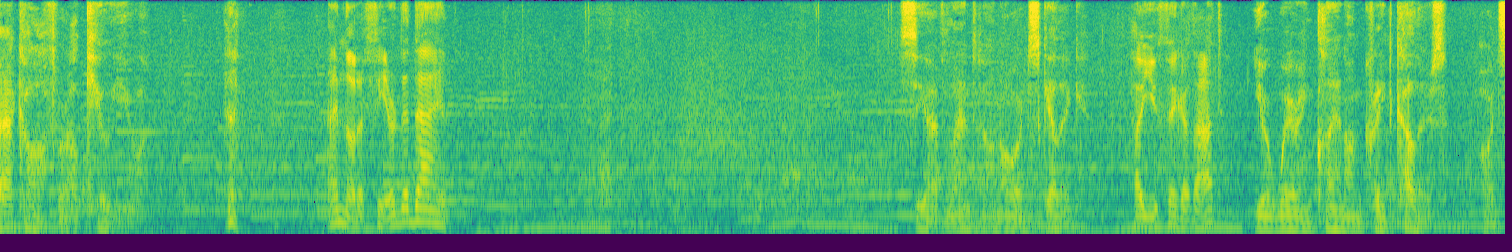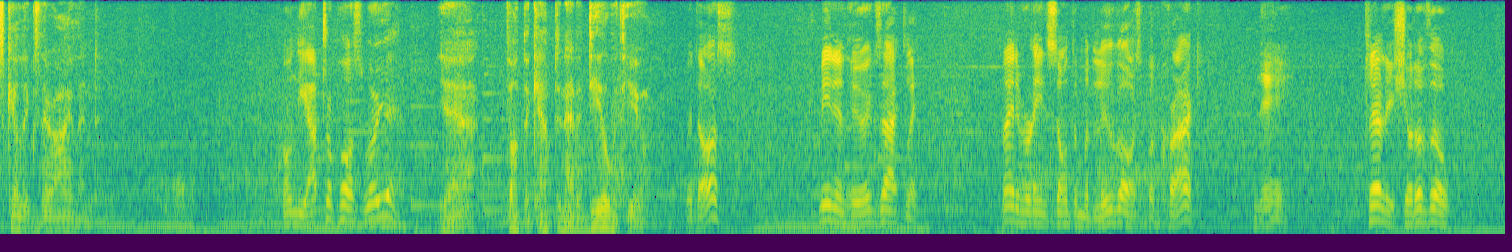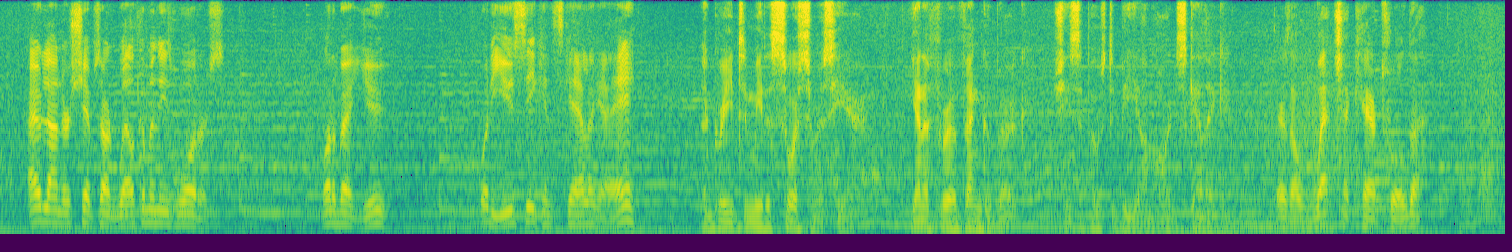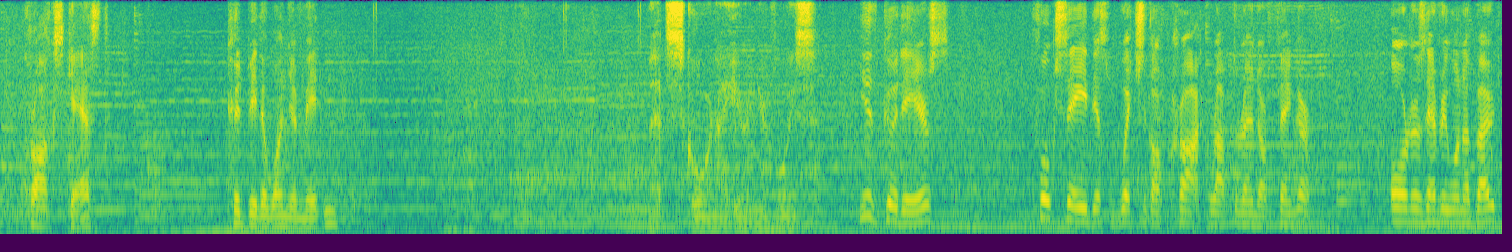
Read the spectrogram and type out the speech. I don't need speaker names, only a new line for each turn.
Back off or I'll kill you.
I'm not afeard of dying.
See, I've landed on Ard Skellig.
How you figure that?
You're wearing Clan an Craite colors. Ard Skellig's their island.
On the Atropos, were you?
Yeah, thought the captain had a deal with you.
With us? Meaning who exactly? Might have arranged something with Lugos, but Crach? Nay. Clearly should have, though. Outlander ships aren't welcome in these waters. What about you? What do you seek in Skellige, eh?
Agreed to meet a sorceress here. Yennefer of Vengerberg. She's supposed to be on Ard Skellig.
There's a witch at Kertrolda. Crach's guest. Could be the one you're meeting.
That scorn I hear in your voice.
You've good ears. Folks say this witch has got Crach wrapped around her finger. Orders everyone about.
